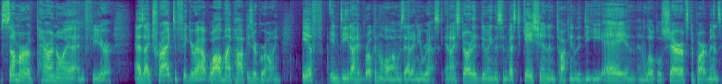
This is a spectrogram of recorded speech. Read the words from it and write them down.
summer of paranoia and fear as I tried to figure out while my poppies are growing if indeed I had broken the law and was at any risk. And I started doing this investigation and talking to the DEA and, and local sheriff's departments.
